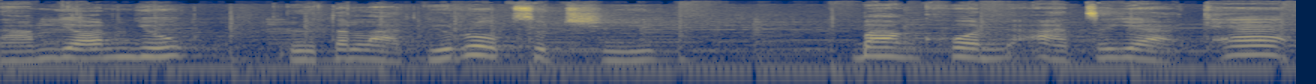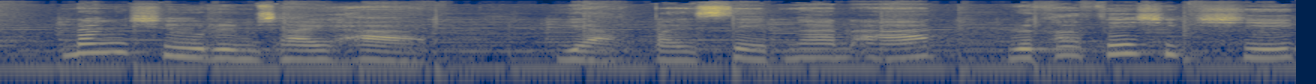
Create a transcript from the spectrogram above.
น้ำย้อนยุค หรือตลาดยุโรปสุดชิคบางคนอาจจะอยากแค่นั่งชิลริมชายหาด อยากไปเสพงานอาร์ตหรือคาเฟ่ชิค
